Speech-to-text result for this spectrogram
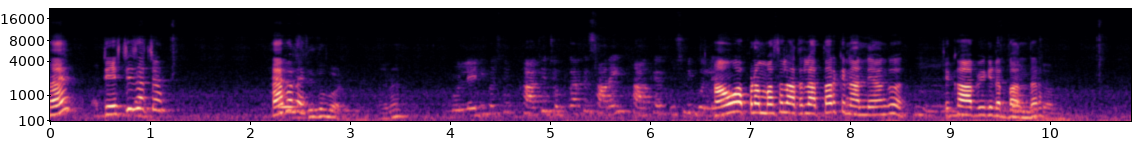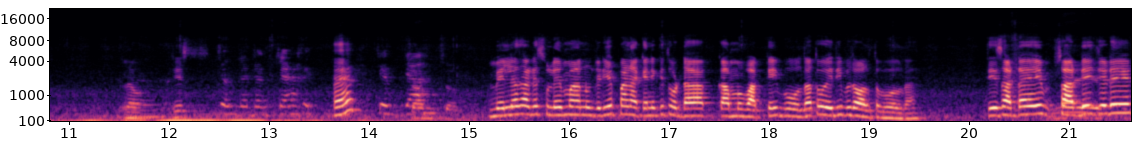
ਹੈ। ਟੇਸਟੀ ਸੱਚ? ਹੈ ਫਤਿਹ? ਬੋਲੇ ਨਹੀਂ ਕੁਛ ਖਾ ਕੇ ਚੁੱਪ ਕਰਕੇ ਸਾਰੇ ਹੀ ਖਾ ਕੇ ਕੁਛ ਨਹੀਂ ਬੋਲੇ। ਹਾਂ ਉਹ ਆਪਣਾ ਮਸਲਾ ਹੱਥ ਲਾਤਾ ਕਿਨਾਨਿਆਂ ਵਾਂਗ ਤੇ ਖਾ ਪੀ ਕੇ ਡੱਬਾ ਅੰਦਰ। ਮੇਲਾ ਸਾਡੇ ਸੁਲੇਮਾਨ ਨੂੰ ਜਿਹੜੀਆਂ ਭੈਣਾਂ ਕਹਿੰਦੇ ਕਿ ਤੁਹਾਡਾ ਕੰਮ ਵਾਕਈ ਬੋਲਦਾ ਤਾਂ ਇਹਦੀ ਬਦੌਲਤ ਬੋਲਦਾ। ਤੇ ਸਾਡਾ ਇਹ ਸਾਡੇ ਜਿਹੜੇ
